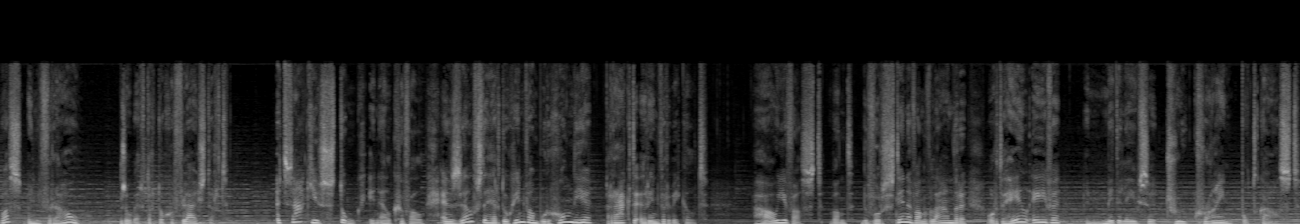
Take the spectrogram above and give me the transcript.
was een vrouw. Zo werd er toch gefluisterd. Het zaakje stonk in elk geval en zelfs de hertogin van Bourgondië raakte erin verwikkeld. Hou je vast, want de Vorstinnen van Vlaanderen wordt heel even een middeleeuwse true crime podcast.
